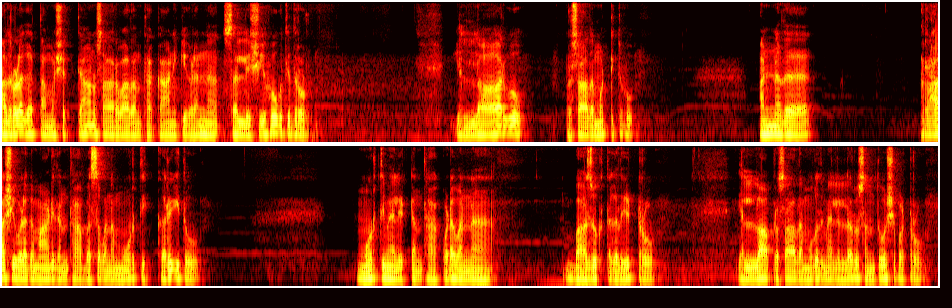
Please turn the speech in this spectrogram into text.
ಅದರೊಳಗೆ ತಮ್ಮ ಶಕ್ತ್ಯಾನುಸಾರವಾದಂಥ ಕಾಣಿಕೆಗಳನ್ನು ಸಲ್ಲಿಸಿ ಹೋಗುತ್ತಿದ್ದರು. ಅವರು ಎಲ್ಲರಿಗೂ ಪ್ರಸಾದ ಮುಟ್ಟಿತು. ಅನ್ನದ ರಾಶಿ ಒಳಗೆ ಮಾಡಿದಂಥ ಬಸವನ ಮೂರ್ತಿ ಕರಗಿತು. ಮೂರ್ತಿ ಮೇಲೆ ಇಟ್ಟಂತಹ ಕೊಡವನ್ನು ಬಾಜುಕ್ ತೆಗೆದು ಇಟ್ಟರು ಎಲ್ಲ ಪ್ರಸಾದ ಮುಗಿದ ಮೇಲೆ ಎಲ್ಲರೂ ಸಂತೋಷಪಟ್ಟರು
